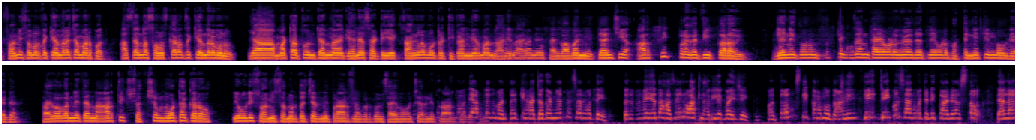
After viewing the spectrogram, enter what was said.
स्वामी समर्थ केंद्राच्या मार्फत आज त्यांना संस्काराचं केंद्र म्हणून या मठातून त्यांना घेण्यासाठी एक चांगलं मोठं ठिकाण निर्माण झालेलं आहे. आणि साईबाबांनी त्यांची आर्थिक प्रगती करावी. जेणेकरून प्रत्येक जण काय एवढं वेळ देत नाही एवढं फक्त नितीन भाऊ द्या. साईबाबांनी त्यांना आर्थिक सक्षम मोठं करावं. एवढी स्वामी समर्थ चरणी प्रार्थना करतो आणि साईबाबा चरणी प्रार्थना मध्ये करतो. आपल्याला म्हणतात की हा जगन्नाथ सर्व ते तर हा याला हजारो हात लागले पाहिजे. तरच ते काम होतं. आणि जे जे पण सार्वजनिक कार्य असतं त्याला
